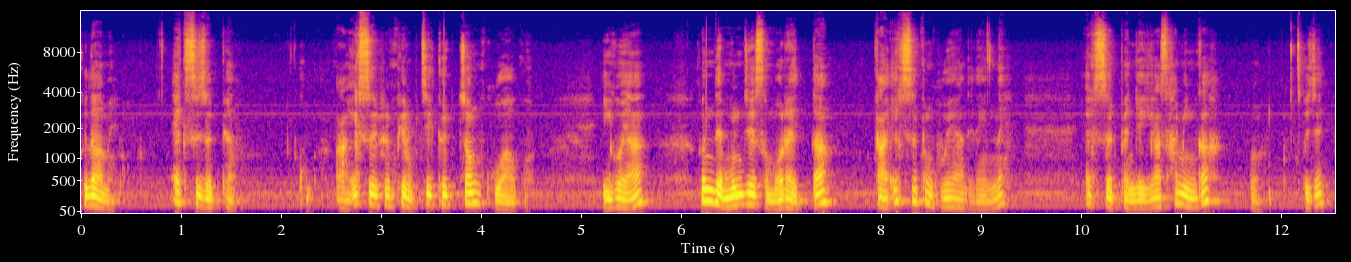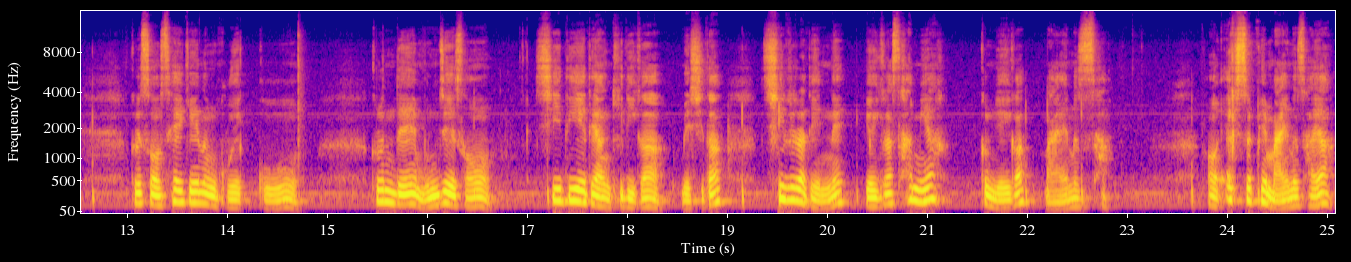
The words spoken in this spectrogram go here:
그 다음에 x절편 구- 아 x절편 필요 없지. 교점 구하고 이거야. 근데 문제에서 뭐라 했다? 아 x절편 구해야 되겠네. x절편 여기가 3인가? 응. 그지? 그래서 세 개는 구했고 그런데 문제에서 CD에 대한 길이가 몇이다? 7이라 돼 있네. 여기가 3이야? 그럼 여기가 마이너스 4. 어, x표 마이너스 4야.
